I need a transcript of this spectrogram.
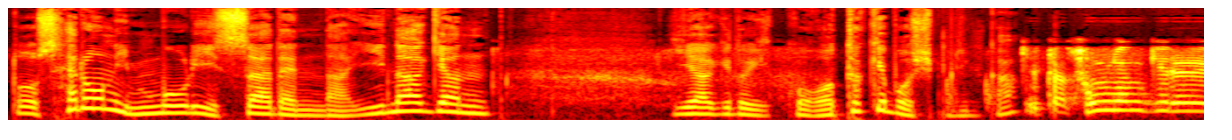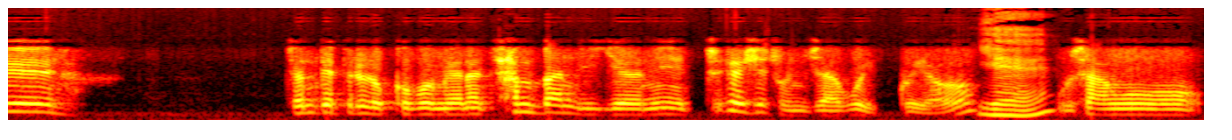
또 새로운 인물이 있어야 된다. 이낙연 이야기도 있고 어떻게 보십니까? 일단 송영길 전 대표를 놓고 보면은 찬반 이견이 뚜렷이 존재하고 있고요. 예. 우상호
